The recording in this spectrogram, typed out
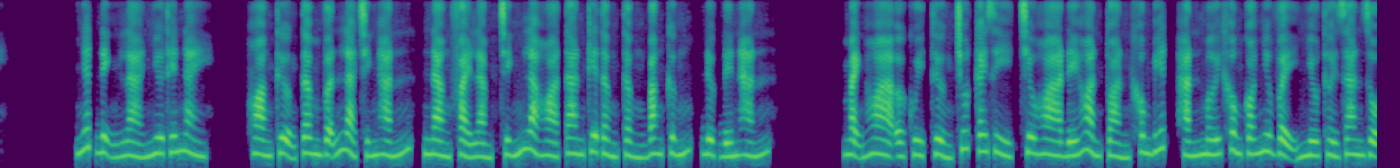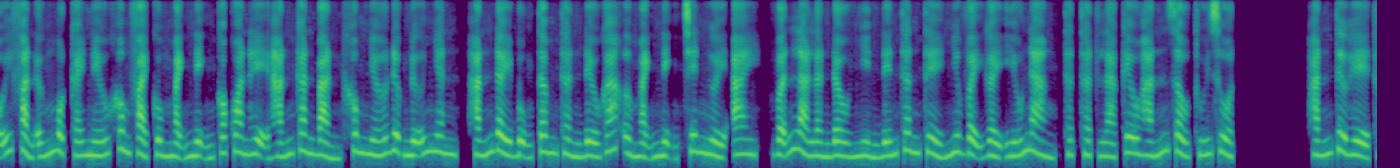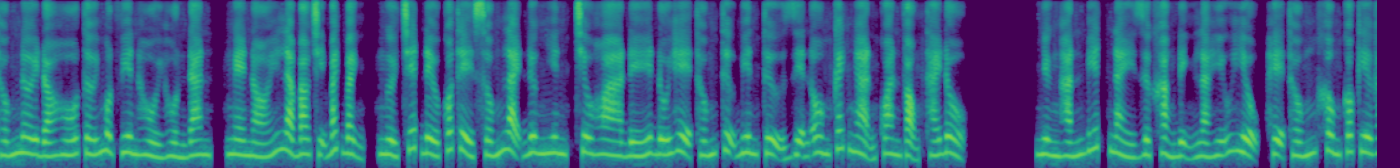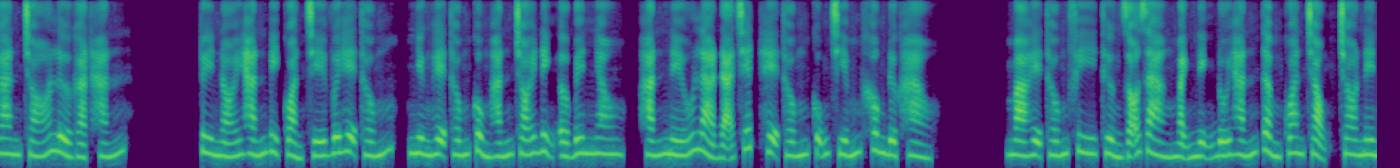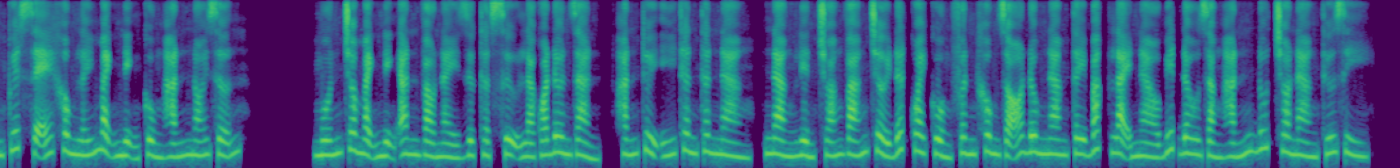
Nhất định là như thế này. Hoàng thượng tâm vẫn là chính hắn, nàng phải làm chính là hòa tan kia tầng tầng băng cứng, được đến hắn. Mạnh Hoa ở quỳ thưởng chút cái gì, chiêu hoa đế hoàn toàn không biết, hắn mới không có như vậy nhiều thời gian dỗi phản ứng một cái nếu không phải cùng Mạnh Nịnh có quan hệ hắn căn bản không nhớ được nữ nhân, hắn đầy bụng tâm thần đều gác ở Mạnh Nịnh trên người ai, vẫn là lần đầu nhìn đến thân thể như vậy gầy yếu nàng, thật thật là kêu hắn giàu túi ruột. Hắn từ hệ thống nơi đó hố tới một viên hồi hồn đan, nghe nói là bao trị bách bệnh, người chết đều có thể sống lại đương nhiên, chiêu hoa đế đối hệ thống tự biên tự diễn ôm cách ngạn quan vọng thái độ. Nhưng hắn biết này dược khẳng định là hữu hiệu, hệ thống không có kia gan chó lừa gạt hắn. Tuy nói hắn bị quản chế với hệ thống, nhưng hệ thống cùng hắn chói định ở bên nhau, hắn nếu là đã chết hệ thống cũng chiếm không được hào. Mà hệ thống phi thường rõ ràng mạnh định đối hắn tầm quan trọng cho nên quyết sẽ không lấy mạnh định cùng hắn nói giỡn. Muốn cho Mạnh Định ăn vào này dược thật sự là quá đơn giản, hắn tùy ý thân thân nàng, nàng liền choáng váng trời đất quay cuồng phân không rõ đông nam tây bắc lại nào biết đâu rằng hắn đút cho nàng thứ gì.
